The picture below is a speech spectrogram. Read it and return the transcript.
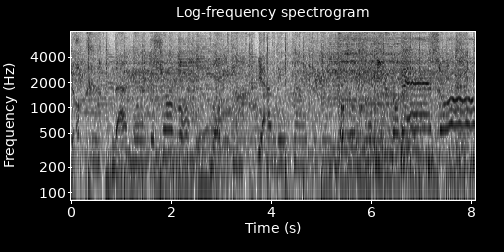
ショックなのでしょうもっとやりたいこと残っているのでしょう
